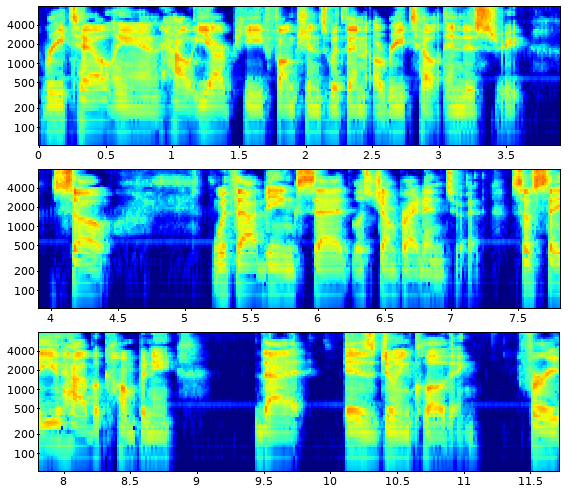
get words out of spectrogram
retail and how ERP functions within a retail industry. So with that being said, let's jump right into it. So say you have a company that is doing clothing. For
